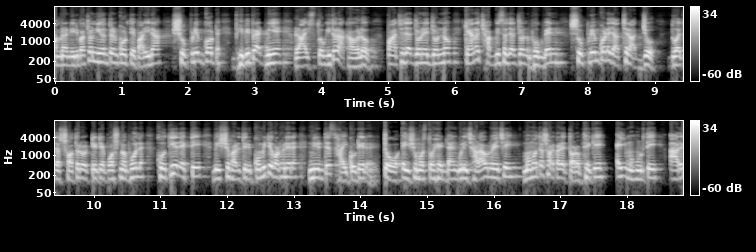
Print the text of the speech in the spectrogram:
আমরা নির্বাচন নিয়ন্ত্রণ করতে পারি না। সুপ্রিম কোর্ট ভিভিপ্যাট নিয়ে রায় স্থগিত রাখা হলো। পাঁচ হাজার জনের জন্য কেন ছাব্বিশ হাজার জন ভুগবেন? সুপ্রিম কোর্টে যাচ্ছে রাজ্য। দু হাজার সতেরো টেটে প্রশ্ন ভুল, খতিয়ে দেখতে বিশ্বভারতীর কমিটি গঠনের নির্দেশ হাইকোর্টের। তো এই সমস্ত হেডলাইনগুলি ছাড়াও রয়েছে মমতা সরকারের তরফ থেকে। এই মুহূর্তে আরও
